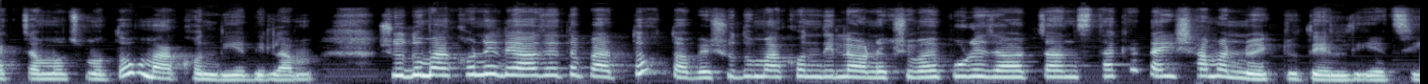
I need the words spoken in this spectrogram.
এক চামচ মতো মাখন দিয়ে দিলাম। শুধু মাখনই দেওয়া যেতে পারতো, তবে শুধু মাখন দিলে অনেক সময় পুড়ে যাওয়ার চান্স থাকে, তাই সামান্য একটু তেল দিয়েছি।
